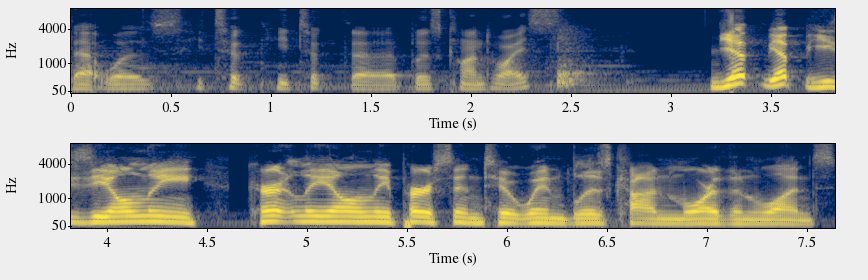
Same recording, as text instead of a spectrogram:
That was he took he took the BlizzCon twice. Yep, yep. He's the only currently only person to win BlizzCon more than once,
